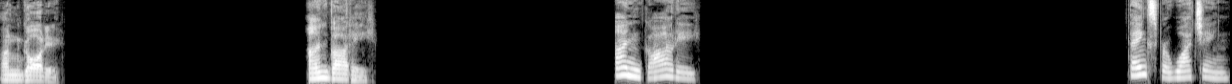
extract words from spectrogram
Ungaudy. Ungaudy. Ungaudy. Thanks for watching.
